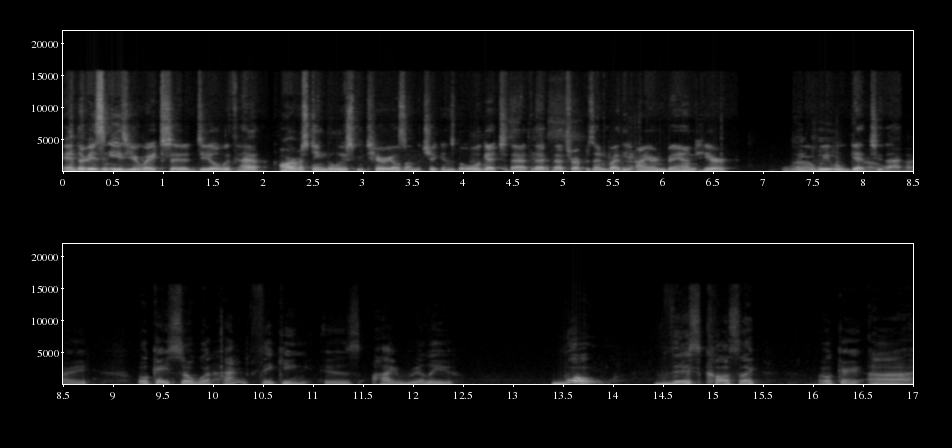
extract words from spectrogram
and there is an easier way to deal with ha- harvesting the loose materials on the chickens, but we'll get to that. that. That's represented by the iron band here. Uh, we will get to that. I, okay, so what I'm thinking is I really. Whoa, this costs like. Okay, uh,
